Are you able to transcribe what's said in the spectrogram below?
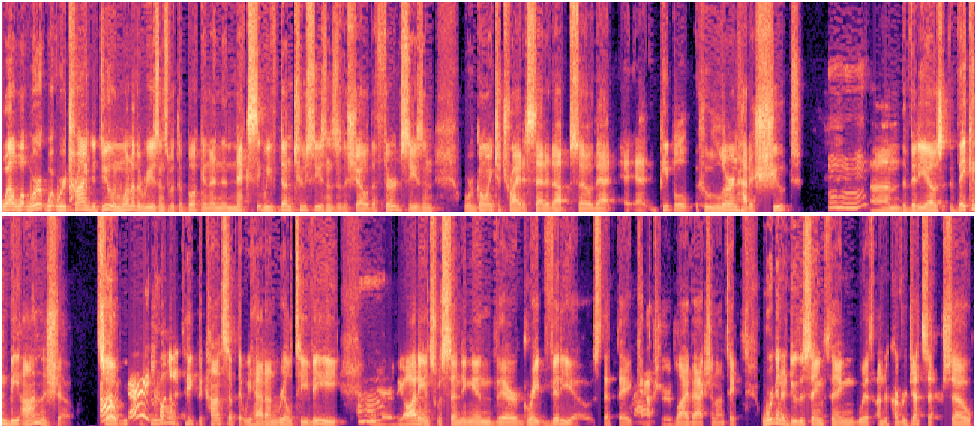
Well, what we're what we're trying to do, and one of the reasons with the book, and then the next we've done two seasons of the show. The third season, we're going to try to set it up so that uh, uh, people who learn how to shoot hmm um, the videos, they can be on the show. So oh, very we- cool. we're going to take the concept that we had on Real TV, Uh-huh. where the audience was sending in their great videos that they Right. captured live action on tape. We're going to do the same thing with Undercover Jet Setter. So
